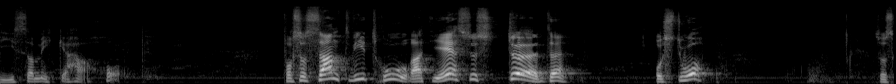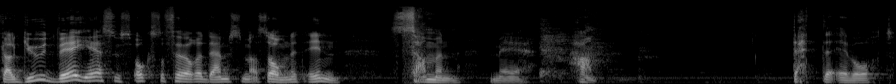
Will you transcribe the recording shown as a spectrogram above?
de som ikke har håp. For så sant vi tror at Jesus døde og sto opp, så skal Gud ved Jesus også føre dem som har sovnet inn, sammen med ham. Dette er vårt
